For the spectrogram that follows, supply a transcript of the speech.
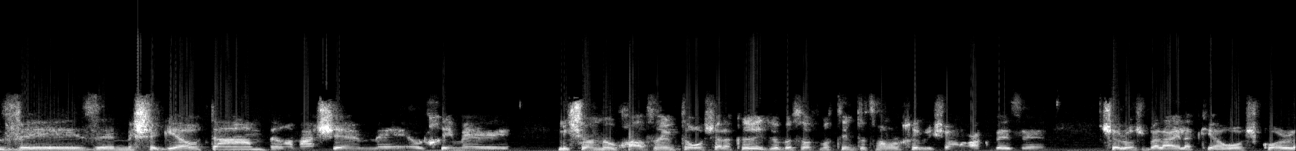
וזה משגע אותם ברמה שהם אה, הולכים אה, לישון מאוחר, שמים את הראש על הכרית ובסוף מוצאים את עצמם הולכים לישון רק באיזה שלוש בלילה, כי הראש כל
